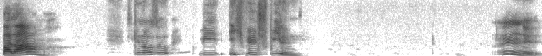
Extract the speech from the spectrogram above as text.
Balam. Genauso wie ich will spielen. Nee.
